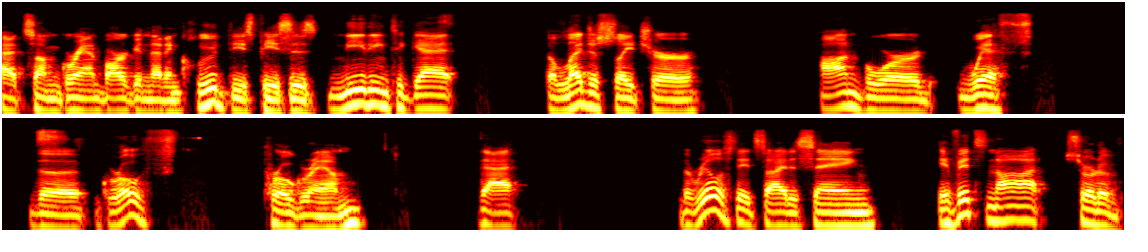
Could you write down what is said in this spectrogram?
at some grand bargain that include these pieces, needing to get the legislature on board with the growth program that the real estate side is saying if it's not sort of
